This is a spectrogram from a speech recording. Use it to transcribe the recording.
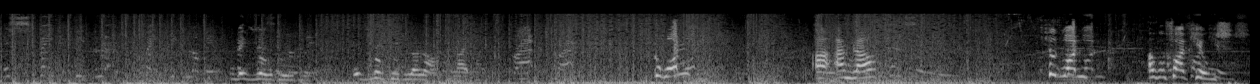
There's fake people. Fake people of it. There's real people. There's real people or not, like. Crap, crap. Got one! Uh, I'm low. Killed one! I've got five kills.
